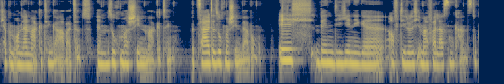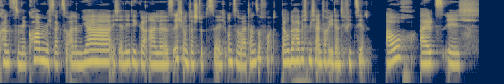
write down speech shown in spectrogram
Ich habe im Online-Marketing gearbeitet, im Suchmaschinenmarketing, bezahlte Suchmaschinenwerbung. Ich bin diejenige, auf die du dich immer verlassen kannst. Du kannst zu mir kommen, ich sag zu allem ja, ich erledige alles, ich unterstütze dich und so weiter und so fort. Darüber habe ich mich einfach identifiziert. Auch als ich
